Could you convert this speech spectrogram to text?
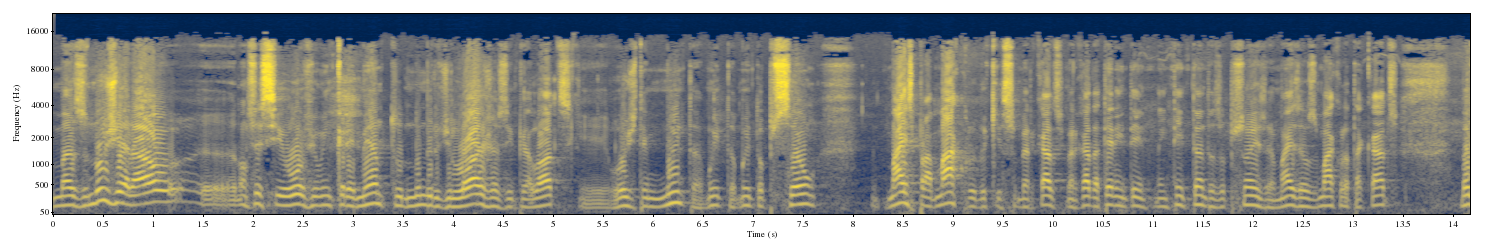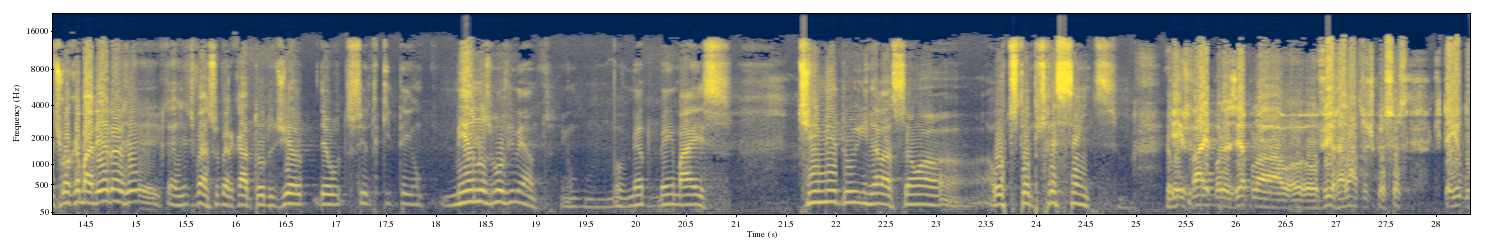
mas no geral, eu não sei se houve um incremento no número de lojas em Pelotas, que hoje tem muita, muita, muita opção, mais para macro do que supermercado, supermercado até nem tem, nem tem tantas opções, é mais é os macro atacados, mas de qualquer maneira, a gente, a gente vai ao supermercado todo dia, eu sinto que tem um menos movimento, tem um movimento bem mais tímido em relação a, a outros tempos recentes. Quem vai, por exemplo, a ouvir relatos de pessoas que têm ido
